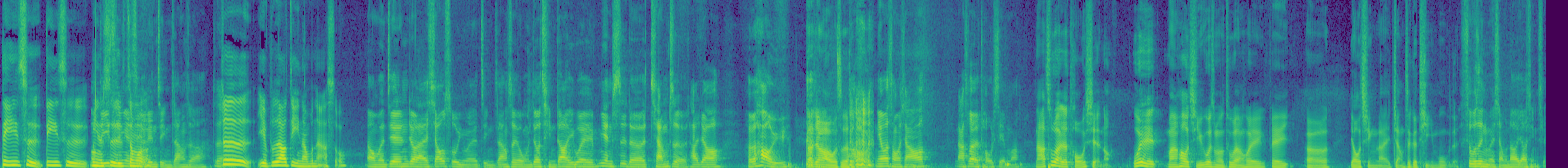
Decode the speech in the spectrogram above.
第一次，第一次面试这么有点紧张是吧？对，就是也不知道自己拿不拿手。那我们今天就来消除你们的紧张，所以我们就请到一位面试的强者，他叫何浩宇。大家好，我是何浩宇。你有什么想要拿出来的头衔吗？拿出来的头衔哦，我也蛮好奇，为什么突然会被呃邀请来讲这个题目的？是不是你们想不到邀请谁？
